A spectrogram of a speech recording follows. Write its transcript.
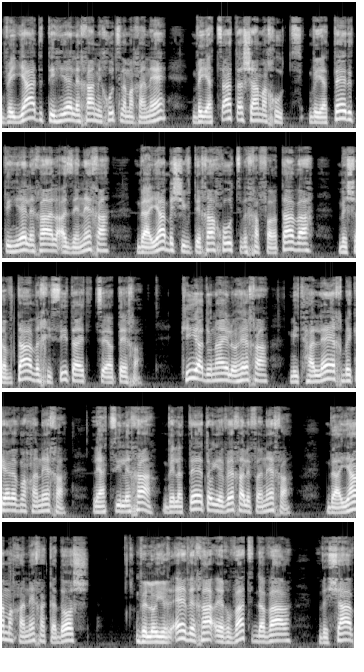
ויד תהיה לך מחוץ למחנה, ויצאת שם החוץ, ויתד תהיה לך על אזניך, והיה בשבתך חוץ, וחפרת בה, ושבת וכיסית את צאתך. כי אדוני אלוהיך מתהלך בקרב מחניך, להצילך ולתת אויביך לפניך, והיה מחניך קדוש, ולא יראה בך ערוות דבר, ושב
